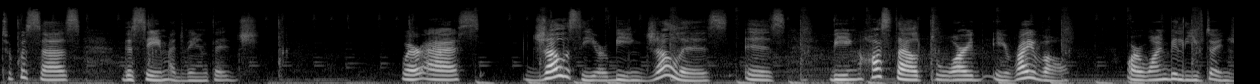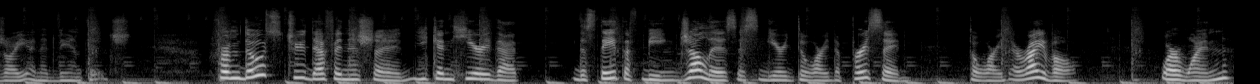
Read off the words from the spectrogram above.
to possess the same advantage. Whereas jealousy or being jealous is being hostile toward a rival or one believed to enjoy an advantage. From those two definitions, you can hear that the state of being jealous is geared toward a person, toward a rival, or one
